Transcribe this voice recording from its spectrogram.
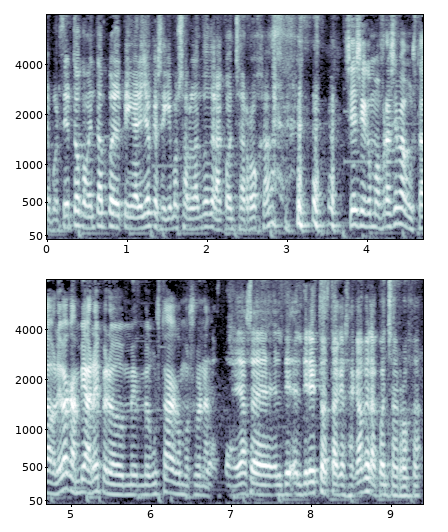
Que por cierto, comentan por el pinganillo que seguimos hablando de la concha roja. Sí, sí, como frase me ha gustado. Le iba a cambiar, ¿eh? Pero me, me gusta cómo suena. Ya está, ya sé, el directo hasta que se acabe la concha roja.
